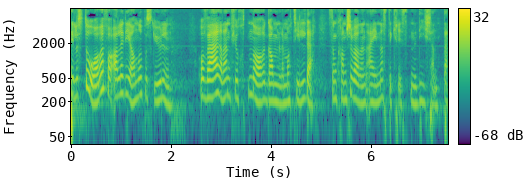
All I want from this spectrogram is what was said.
til å stå overfor alle de andre på skolen og være den 14 år gamle Mathilde som kanskje var den eneste kristne de kjente.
